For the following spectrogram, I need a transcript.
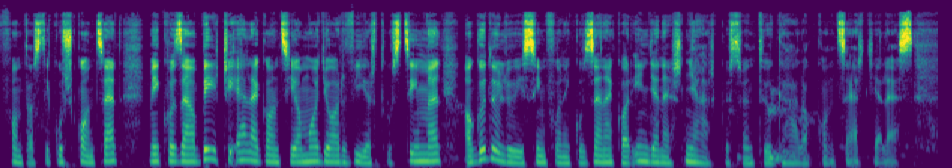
fantasztikus koncert, méghozzá a Bécsi Elegancia Magyar Virtus címmel a Gödöllői Szimfonikus Zenekar ingyenes nyárköszöntő gála koncertje lesz.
